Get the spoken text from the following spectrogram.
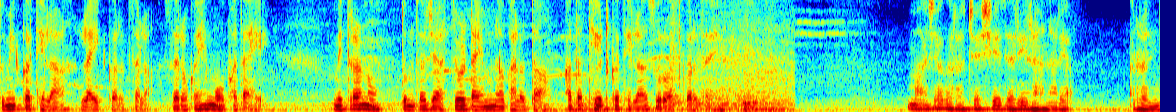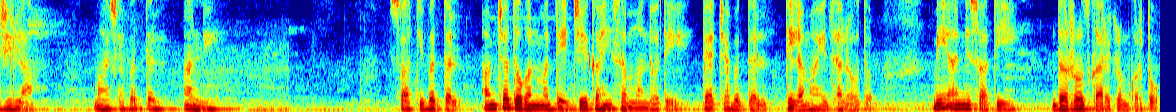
तुम्ही कथेला लाईक करत चला. सर्व काही मोफत आहे. मित्रांनो तुमचा जास्त वेळ टाईम न घालवता आता थेट कथेला सुरुवात करत आहे. माझ्या घराच्या शेजारी राहणाऱ्या रणजीला माझ्याबद्दल आणि स्वातीबद्दल आमच्या दोघांमध्ये जे काही संबंध होते त्याच्याबद्दल तिला माहीत झालं होतं. मी आणि स्वाती दररोज कार्यक्रम करतो.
